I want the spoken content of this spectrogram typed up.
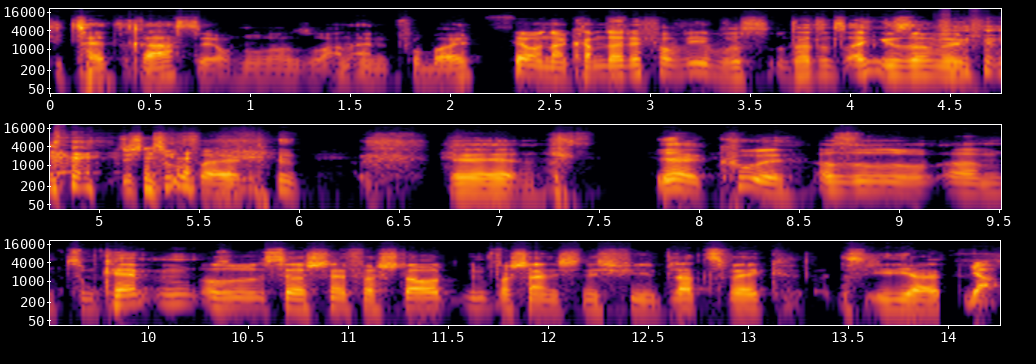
die Zeit raste ja auch nur so an einen vorbei. Ja, und dann kam da der VW-Bus und hat uns eingesammelt. durch Zufall. äh, ja, cool. Also ähm, zum Campen, also ist ja schnell verstaut, nimmt wahrscheinlich nicht viel Platz weg. Das ideal Ja.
